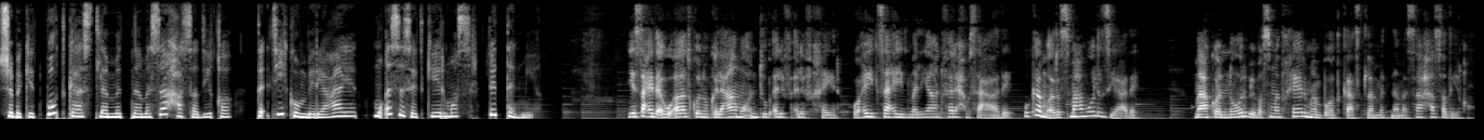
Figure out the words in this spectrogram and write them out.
شبكة بودكاست لمتنا مساحة صديقة تأتيكم برعاية مؤسسة كير مصر للتنمية. يسعد أوقاتكم وكل عام وأنتم بألف ألف خير. وعيد سعيد مليان فرح وسعادة وكم قرص معمول زيادة. معكم نور ببصمة خير من بودكاست لمتنا مساحة صديقة.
